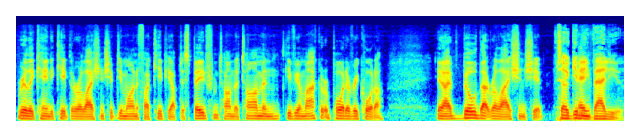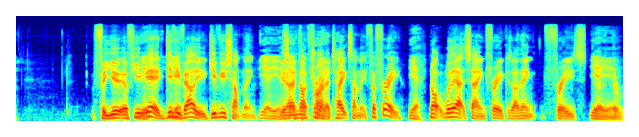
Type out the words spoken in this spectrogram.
Really keen to keep the relationship. Do you mind if I keep you up to speed from time to time and give you a market report every quarter? You know, build that relationship So give me value. For you. If you, Yeah, yeah, give yeah. you value, give you something. Yeah, yeah. You know, So not trying to take something for free. Yeah. Not without saying free because I think free's Yeah, the- yeah. the-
